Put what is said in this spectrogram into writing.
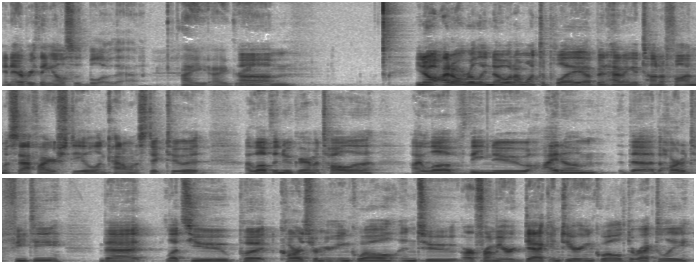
and everything else is below that. I I agree. Um, you know, I don't really know what I want to play. I've been having a ton of fun with Sapphire Steel and kind of want to stick to it. I love the new Gramma Tala. I love the new item, the the Heart of Te Fiti, that lets you put cards from your inkwell into or from your deck into your inkwell directly.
